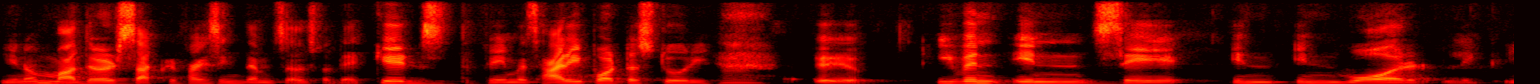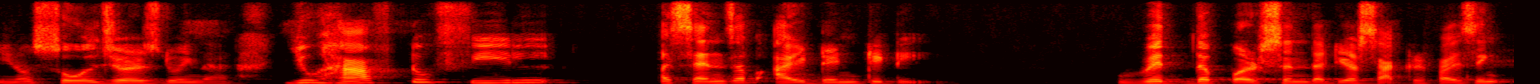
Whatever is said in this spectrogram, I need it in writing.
you know mothers sacrificing themselves for their kids the famous harry potter story. Hmm. uh, even in say in in war like you know soldiers doing that you have to feel a sense of identity with the person that you're sacrificing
